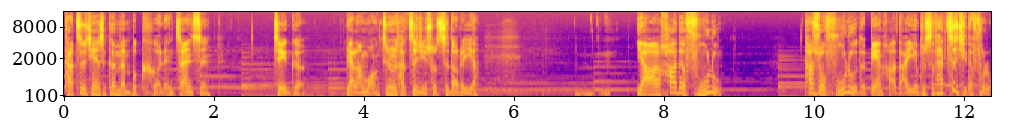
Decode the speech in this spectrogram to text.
他之前是根本不可能战胜这个亚兰王，正如他自己所知道的一样。亚哈的俘虏，他所俘虏的便哈达也不是他自己的俘虏，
